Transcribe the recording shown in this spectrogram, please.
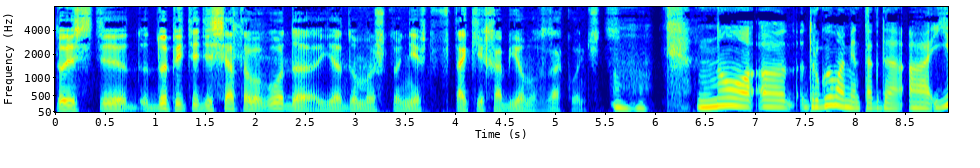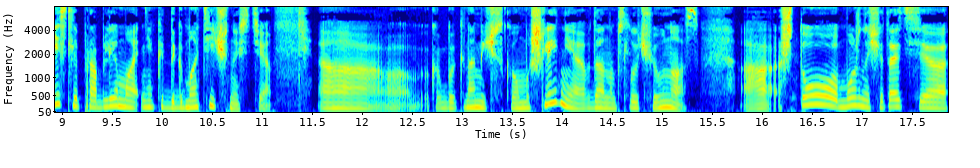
То есть э, до 50-го года, я думаю, что нефть в таких объемах закончится. Угу. Но э, другой момент тогда. А есть ли проблема некой догматичности э, как бы экономического мышления в данном случае у нас? А что можно считать э,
